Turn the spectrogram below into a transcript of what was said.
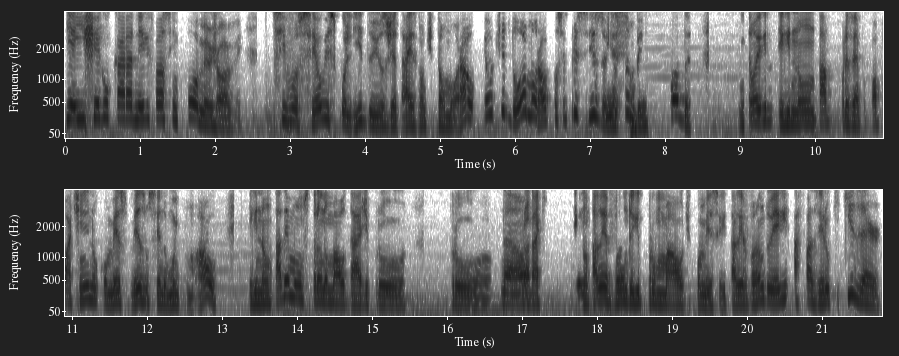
E aí chega o cara nele e fala assim: pô, meu jovem, se você é o escolhido e os Jedi não te dão moral, eu te dou a moral que você precisa. Isso. Eu também. Foda. Então ele, ele não tá, por exemplo, o Palpatine no começo, mesmo sendo muito mal, ele não tá demonstrando maldade pro, pro, Não. pro Anakin. Ele não tá levando ele pro mal de começo, ele tá levando ele a fazer o que quiser.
